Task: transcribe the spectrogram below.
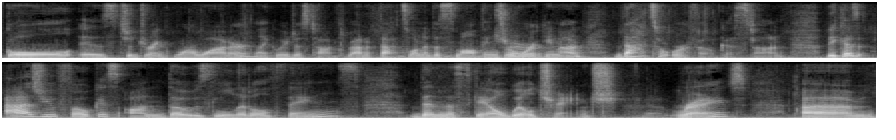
goal is to drink more water, like we just talked about, if that's one of the small things we're working on, that's what we're focused on. Because as you focus on those little things, then the scale will change, right? Um,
